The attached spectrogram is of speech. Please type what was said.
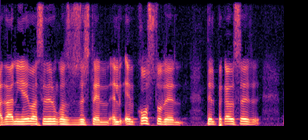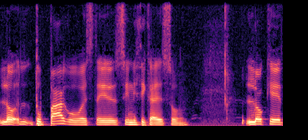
Adán y Eva se dieron cuenta, este, el, costo del, pecado, es tu pago este, significa eso. Lo que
